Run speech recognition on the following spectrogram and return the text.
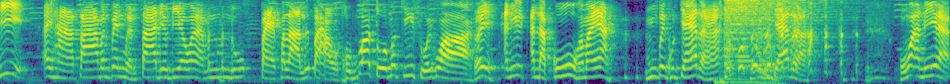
พี่ไอหาตามันเป็นเหมือนตาเดียวๆอะมันมันดูแปลกประหลาดหรือเปล่า ผมว่าตัวเมื่อกี้สวยกว่า เฮ้ย อันนี้อันดับกูทำไมอะ มึงเป็นคุณแจ๊ดเหรอฮะมึงเป็นคุณแจ๊ดเหรอ ผมว่าอันนี้แหละ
